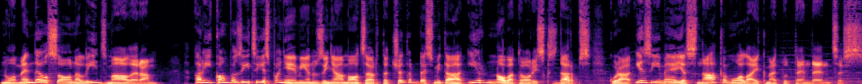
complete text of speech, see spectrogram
no Mendelsona līdz Māleram. Arī kompozīcijas paņēmienu ziņā Mocarta 40. ir novatorisks darbs, kurā iezīmējas nākamo laikmetu tendences.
